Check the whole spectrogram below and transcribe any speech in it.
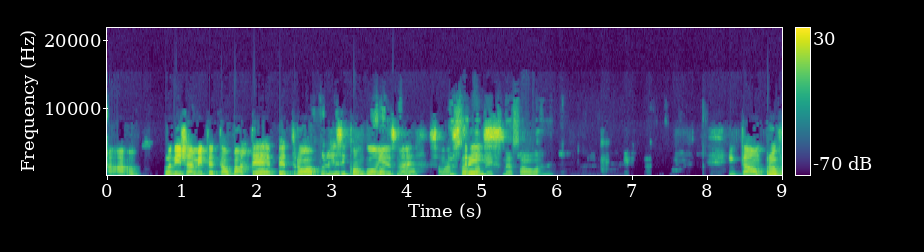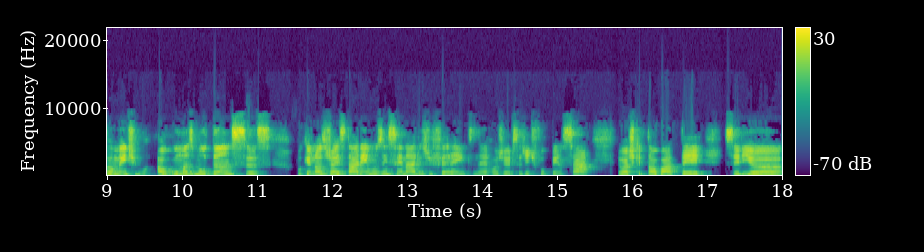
a, planejamento é Taubaté, Petrópolis e Congonhas, Exato. não é? São as Exatamente, três. nessa ordem. Então, provavelmente algumas mudanças, porque nós já estaremos em cenários diferentes, né, Rogério? Se a gente for pensar, eu acho que Taubaté seria,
